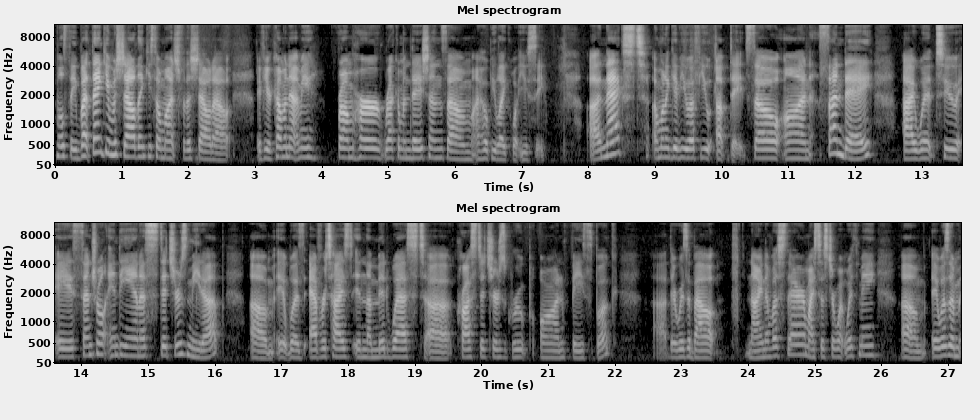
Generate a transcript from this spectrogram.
We'll see. But thank you, Michelle. Thank you so much for the shout out. If you're coming at me from her recommendations, um, I hope you like what you see. Uh, next, I'm going to give you a few updates. So on Sunday, I went to a Central Indiana Stitchers meetup. Um, it was advertised in the Midwest uh, Cross Stitchers group on Facebook. Uh, there was about nine of us there. My sister went with me. Um, it was a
